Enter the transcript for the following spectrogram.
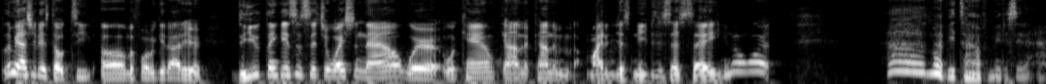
let me ask you this though, T. Um, before we get out of here, do you think it's a situation now where where Cam kind of kind of might just need to just say, you know what, uh, it might be time for me to sit down.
